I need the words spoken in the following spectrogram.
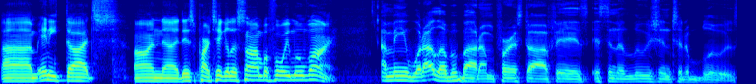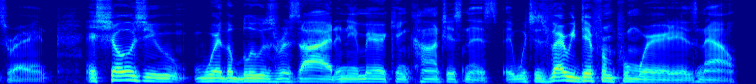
Um, any thoughts on uh, this particular song before we move on? I mean, what I love about them, first off, is it's an allusion to the blues, right? It shows you where the blues reside in the American consciousness, eh, which is very different from where it is now.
